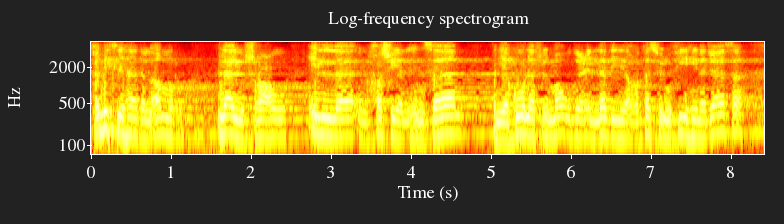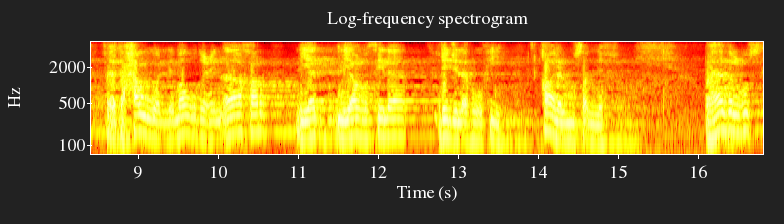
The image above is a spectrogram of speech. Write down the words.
فمثل هذا الأمر لا يشرع إلا إن خشي الإنسان أن يكون في الموضع الذي يغتسل فيه نجاسة فيتحول لموضع آخر ليغسل رجله فيه. قال المصنف وهذا الغسل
